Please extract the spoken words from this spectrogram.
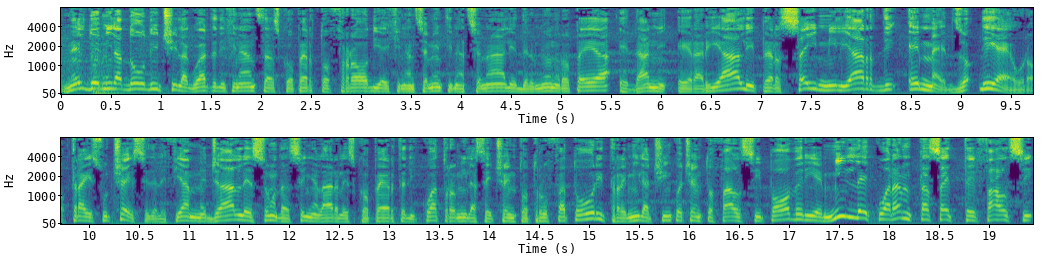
Nel 2012 la Guardia di Finanza ha scoperto frodi ai finanziamenti nazionali e dell'Unione Europea e danni erariali per 6 miliardi e mezzo di euro. Tra i successi delle fiamme gialle sono da segnalare le scoperte di 4.600 truffatori, 3.500 falsi poveri e 1.047 falsi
